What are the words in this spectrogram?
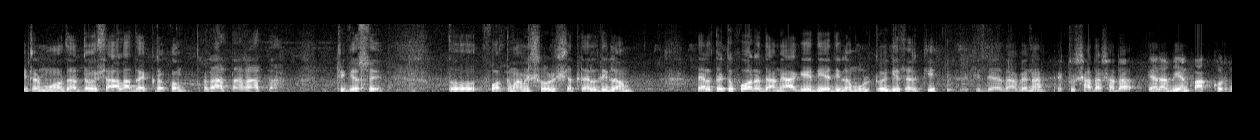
এটার মজাটা হয়েছে আলাদা একরকম রাতা রাতা। ঠিক আছে? তো প্রথমে আমি সরিষার তেল দিলাম। তেল তো একটু পরে দেয় আমি আগে দিয়ে দিলাম উল্টো হয়ে গেছে আর কি। বেশি দেওয়া যাবে না একটু সাদা সাদা অ্যারাবিয়ান পাক করব।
